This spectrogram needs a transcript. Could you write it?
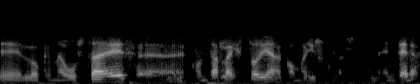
eh, lo que me gusta es eh, contar la historia con mayúsculas, entera.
